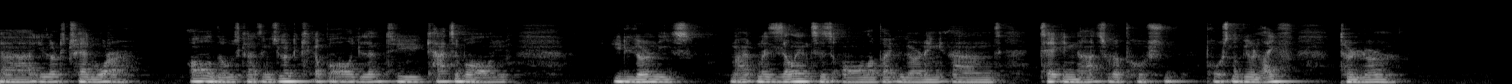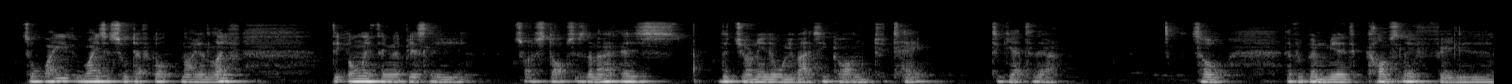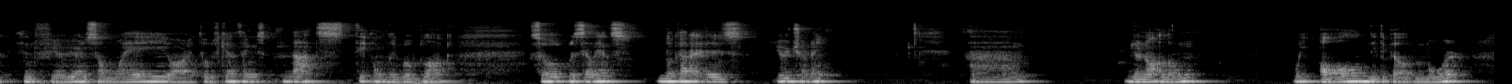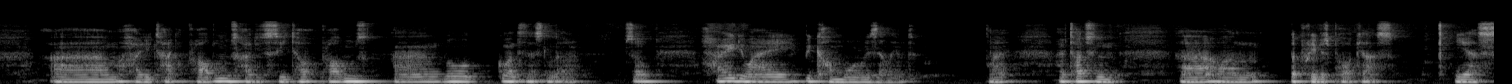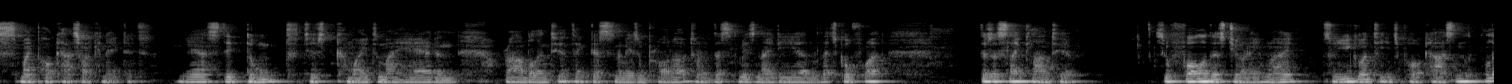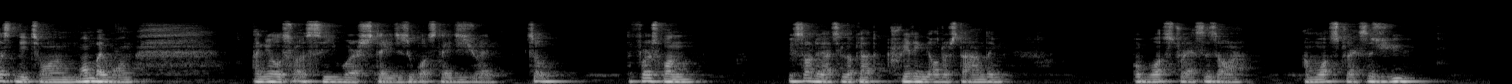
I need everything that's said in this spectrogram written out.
uh, you learn to tread water, all those kind of things. You learn to kick a ball, you learn to catch a ball. You you learn these. Right? Resilience is all about learning and taking that sort of portion portion of your life to learn. So why why is it so difficult now in life? The only thing that basically sort of stops us at the minute is the journey that we've actually gotten to take to get to there. So if we've been made constantly feel inferior in some way or those kind of things, that's the only roadblock. So resilience, look at it as your journey. Um, you're not alone. We all need to build more. Um, how to tackle problems, how to see top problems, and we'll go into this later. So, how do I become more resilient? Right? I've touched on, Uh, on the previous podcast. Yes, my podcasts are connected. Yes, they don't just come out of my head and ramble into and think this is an amazing product or this is an amazing idea and let's go for it. There's a slight plan to it. So follow this journey, right? So you go into each podcast and listen to each one one by one, and you'll sort of see where stages, or what stages you're in. So the first one, we start to actually look at creating the understanding of what stresses are and what stresses you.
